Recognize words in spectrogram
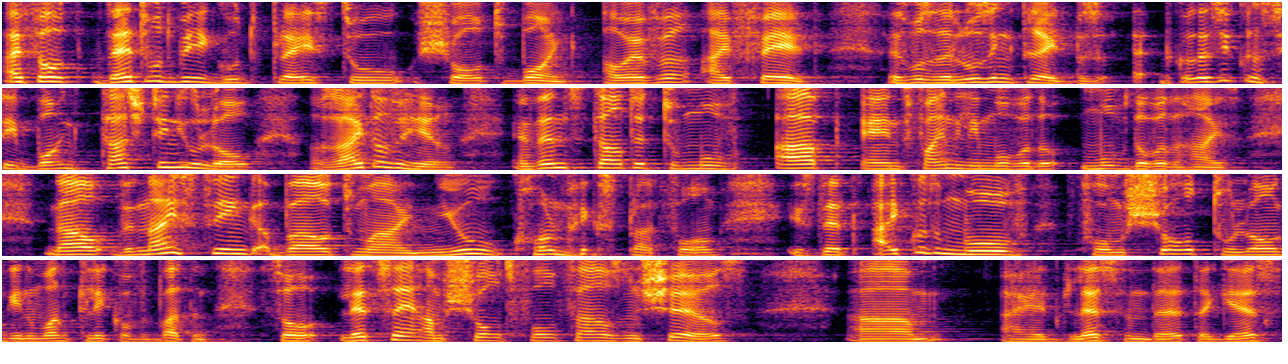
I thought that would be a good place to short Boeing. However, I failed. It was a losing trade because as you can see, Boeing touched a new low right over here and then started to move up and finally move over the, moved over the highs. Now, the nice thing about my new Colmex platform is that I could move from short to long in one click of a button. So let's say I'm short 4,000 shares. Um, I had less than that, I guess.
